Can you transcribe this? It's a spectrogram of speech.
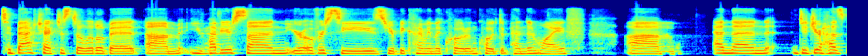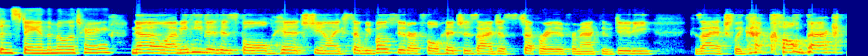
to backtrack just a little bit, um, you have your son, you're overseas, you're becoming the quote unquote dependent wife. Um, and then did your husband stay in the military? No, I mean, he did his full hitch. You know, like I said, we both did our full hitches. I just separated from active duty because I actually got called back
